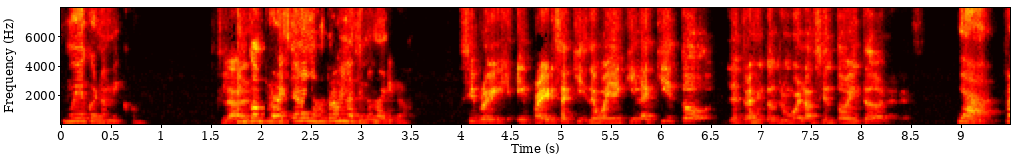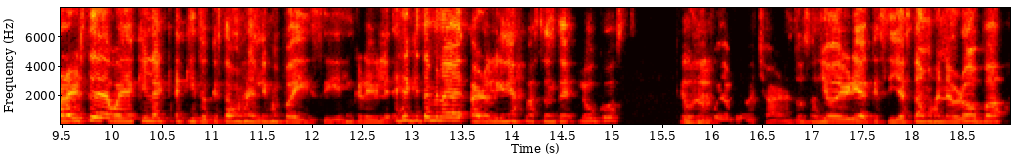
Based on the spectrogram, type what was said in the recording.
muy económico. Claro, en porque- comparación a nosotros en Latinoamérica. Sí, porque y para irse aquí, de Guayaquil a Quito, le a encontrar un vuelo a 120 dólares. Ya, para irse de Guayaquil a Quito, que estamos en el mismo país, sí, es increíble. Es que aquí también hay aerolíneas bastante low cost que uno Ujú. puede aprovechar. Entonces yo diría que si ya estamos en Europa,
